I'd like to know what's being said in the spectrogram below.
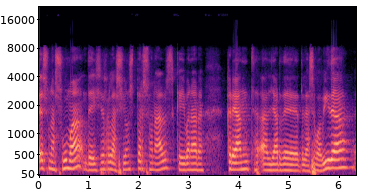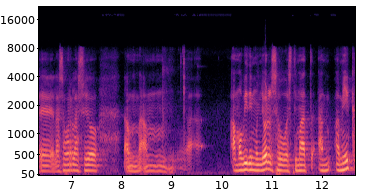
és una suma d'aquestes relacions personals que hi van anar creant al llarg de, de la seva vida, eh, la seva relació amb, amb, amb Ovidi Montllor, el seu estimat am amic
